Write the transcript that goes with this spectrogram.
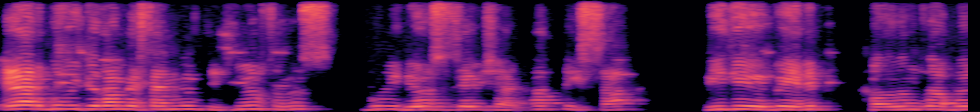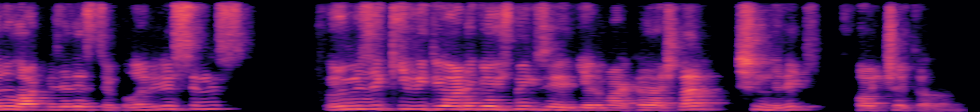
Eğer bu videodan beslendiğinizi düşünüyorsanız, bu video size bir şey kattıysa videoyu beğenip kanalımıza abone olarak bize destek olabilirsiniz. Önümüzdeki videolarda görüşmek üzere diyelim arkadaşlar. Şimdilik hoşçakalın.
